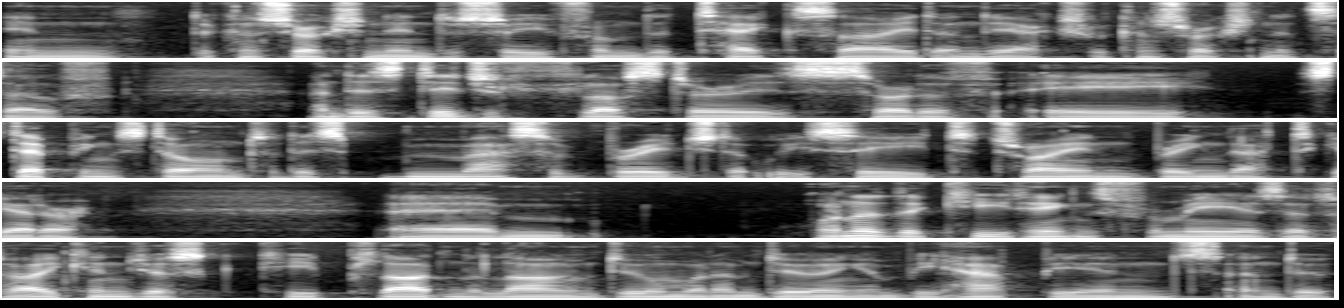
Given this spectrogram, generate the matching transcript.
in the construction industry from the tech side and the actual construction itself, and this digital cluster is sort of a stepping stone to this massive bridge that we see to try and bring that together. Um, one of the key things for me is that I can just keep plodding along, doing what I'm doing, and be happy and and do.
